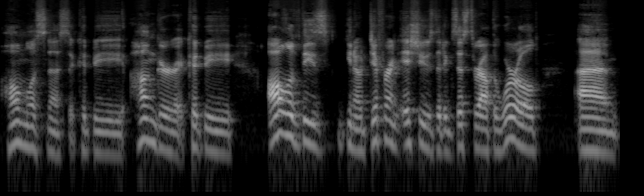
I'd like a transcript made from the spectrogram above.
homelessness it could be hunger it could be all of these you know different issues that exist throughout the world um,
